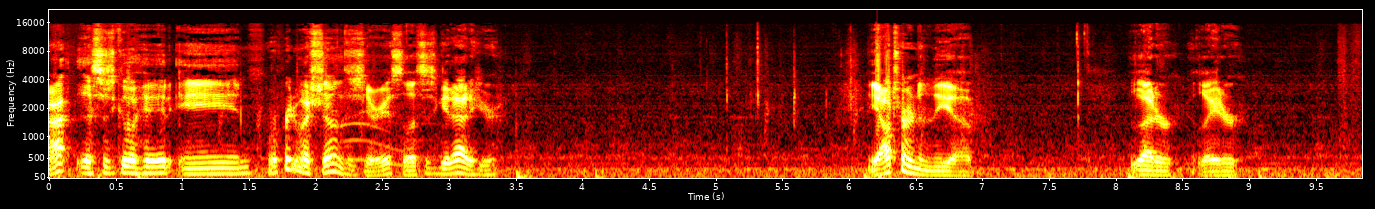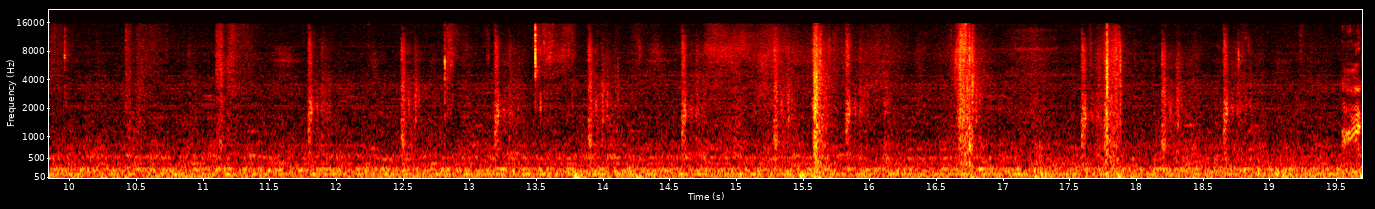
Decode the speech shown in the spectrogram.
Alright, let's just go ahead and... We're pretty much done with this area, so let's just get out of here. Yeah, I'll turn in the uh, letter later. I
